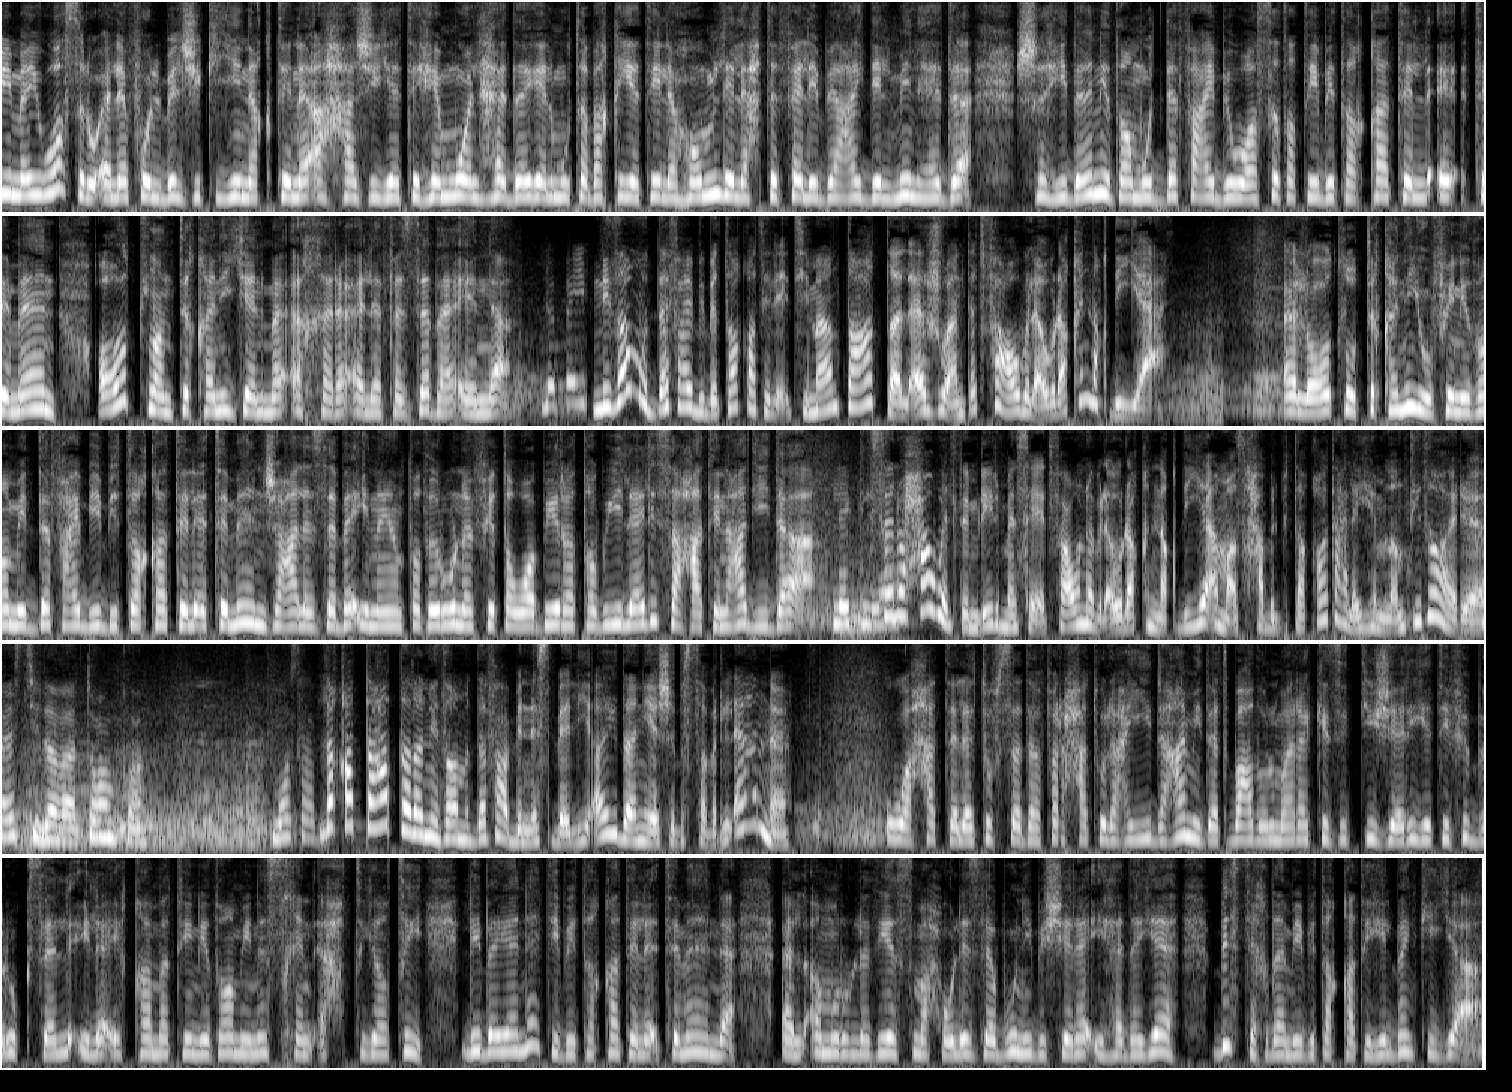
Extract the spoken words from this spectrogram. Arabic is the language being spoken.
فيما يواصل آلاف البلجيكيين اقتناء حاجياتهم والهدايا المتبقية لهم للاحتفال بعيد الميلاد شهد نظام الدفع بواسطة بطاقات الائتمان عطلا تقنيا ما أخر آلاف الزبائن. نظام الدفع ببطاقة الائتمان تعطل أرجو أن تدفعوا بالأوراق النقدية. العطل التقني في نظام الدفع ببطاقات الائتمان جعل الزبائن ينتظرون في طوابير طويلة لساعات عديدة. سنحاول تمرير من سيدفعون بالأوراق النقدية أما أصحاب البطاقات عليهم الانتظار. لقد تعطل نظام الدفع بالنسبة لي أيضا يجب الصبر الآن. وحتى لا تفسد فرحة العيد عمدت بعض المراكز التجارية في بروكسل إلى إقامة نظام نسخ احتياطي لبيانات بطاقات الائتمان. الأمر الذي يسمح للزبون بشراء هداياه باستخدام بطاقته البنكية.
